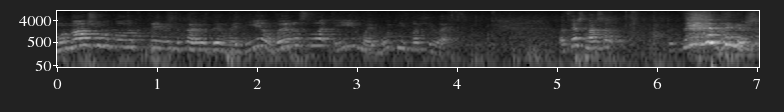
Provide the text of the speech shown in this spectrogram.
в нашому колективі така людина є, виросла і майбутній фахівець. Оце ж наша Танюша.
